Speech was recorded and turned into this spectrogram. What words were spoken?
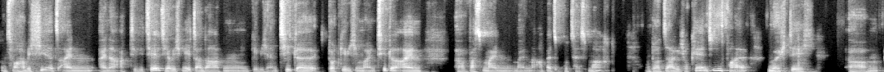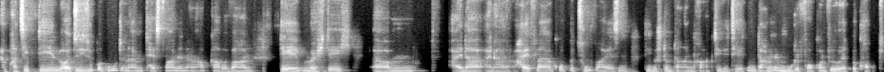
Und zwar habe ich hier jetzt ein, eine Aktivität, hier habe ich Metadaten, gebe ich einen Titel, dort gebe ich immer einen Titel ein, was mein, mein Arbeitsprozess macht. Und dort sage ich, okay, in diesem Fall möchte ich ähm, im Prinzip die Leute, die super gut in einem Test waren, in einer Abgabe waren, dem möchte ich ähm, einer, einer Highflyer-Gruppe zuweisen, die bestimmte andere Aktivitäten dann im Moodle vorkonfiguriert bekommt.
